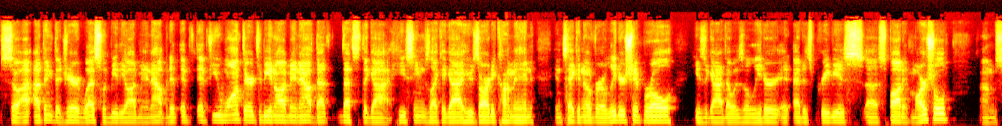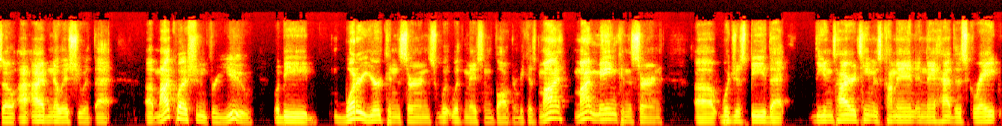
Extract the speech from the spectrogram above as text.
So I, I, think that Jarrod West would be the odd man out. But if, if, if you want there to be an odd man out, that that's the guy. He seems like a guy who's already come in and taken over a leadership role. He's a guy that was a leader at, at his previous uh, spot at Marshall. Um, so I, I, have no issue with that. Uh, my question for you would be, what are your concerns with, with Mason Faulkner? Because my my main concern uh, would just be that the entire team has come in and they had this great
